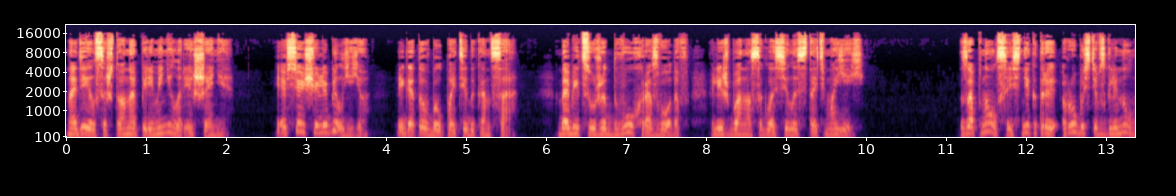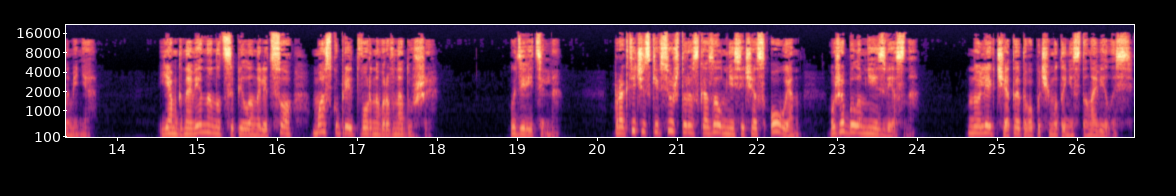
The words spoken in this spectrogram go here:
Надеялся, что она переменила решение. Я все еще любил ее и готов был пойти до конца добиться уже двух разводов, лишь бы она согласилась стать моей. Запнулся и с некоторой робостью взглянул на меня. Я мгновенно нацепила на лицо маску притворного равнодушия. Удивительно. Практически все, что рассказал мне сейчас Оуэн, уже было мне известно. Но легче от этого почему-то не становилось.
